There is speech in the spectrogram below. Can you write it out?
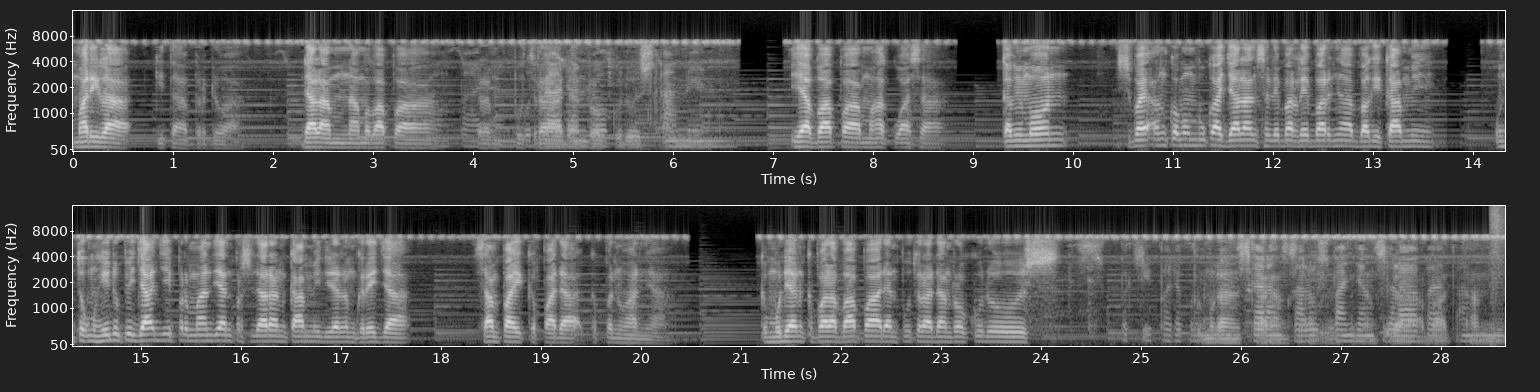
Marilah kita berdoa. Dalam nama Bapa dan Putra dan Roh Kudus. Amin. Ya Bapa Maha Kuasa, kami mohon supaya Engkau membuka jalan selebar-lebarnya bagi kami untuk menghidupi janji permandian persaudaraan kami di dalam gereja sampai kepada kepenuhannya. Kemudian kepada Bapa dan Putra dan Roh Kudus, Seperti pada Kemudian permulaan sekarang sekarang, selalu sepanjang dan segala abad. Amin.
